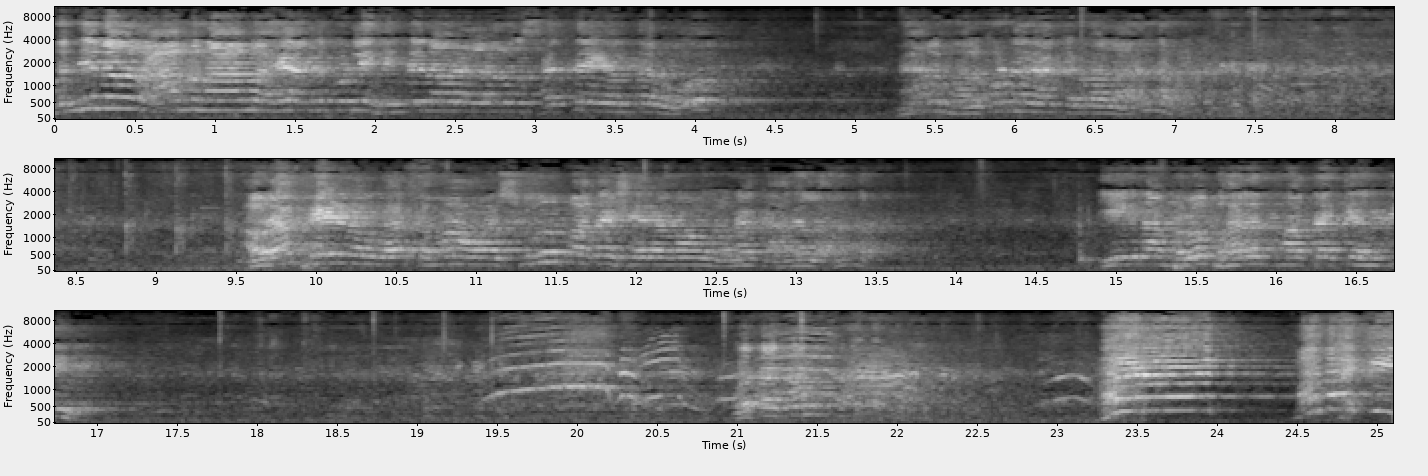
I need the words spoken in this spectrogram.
ಮುಂದಿನವ್ರು ರಾಮನಾಮ ಹೇ ಅಂದ್ಕೊಳ್ಳಿ ಕೂಡಲೇ ಹಿಂದಿನವರೆಲ್ಲರೂ ಸತ್ಯ ಅಂತಾರು ಮ್ಯಾಲ ಮಲ್ಕೊಂಡಾಗ ಯಾಕಲ್ವಲ್ಲ ಅಂದ ಅವ್ರ ಅಪ್ಪ ಹೇಳಿದವಾಗ ತಮ್ಮ ಅವ ಶಿವನ ಪಾದ ಶೇರನ ಅವ್ನು ಅನ್ನಕ್ ಆಗಲ್ಲ ಅಂದ ಈಗ ನಾ ಬರೋ ಭಾರತ್ ಮಾತಾಕ್ಕೆ ಅಂತೀನಿ ಗೊತ್ತಾಯ್ತು ಭಾರತ್ ಮಾತಾ ಕಿ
